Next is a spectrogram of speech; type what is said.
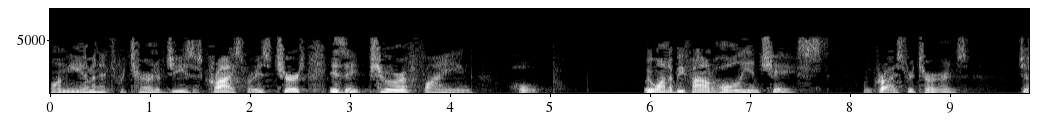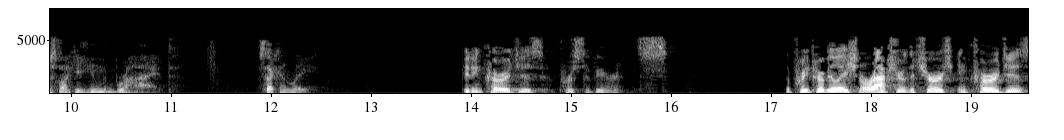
on the imminent return of Jesus Christ for His church is a purifying hope. We want to be found holy and chaste when Christ returns, just like a human bride. Secondly, it encourages perseverance. The pre tribulational rapture of the church encourages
